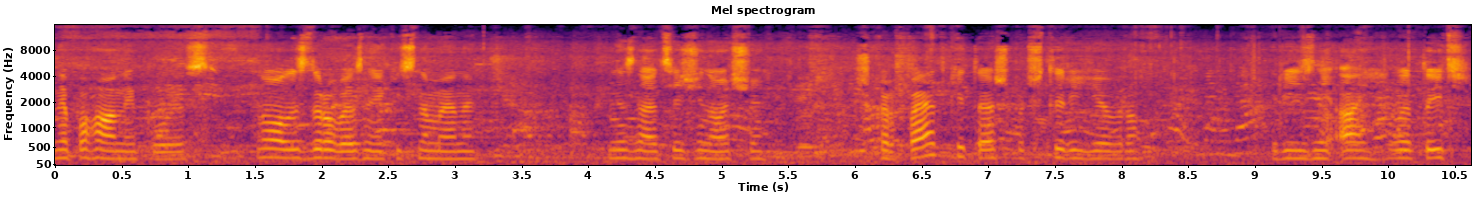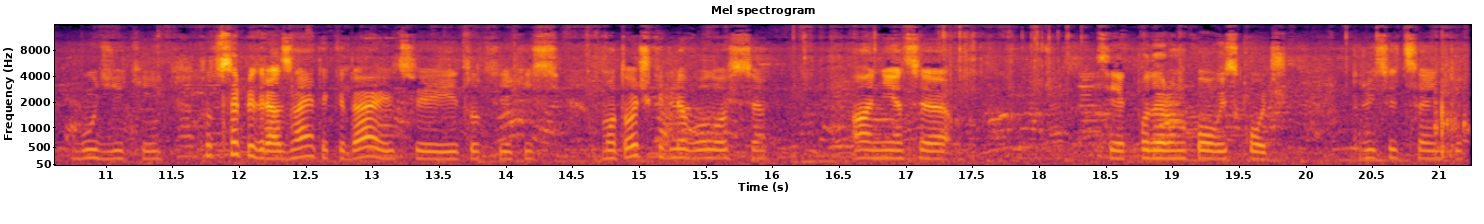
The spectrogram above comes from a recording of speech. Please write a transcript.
Непоганий пояс. Ну, але здоровезний якийсь на мене. Не знаю, це жіночі. Шкарпетки теж по 4 євро. Різні. Ай, летить будь-який. Тут все підряд, знаєте, кидають. І тут якісь моточки для волосся. А, ні, це, це як подарунковий скотч. 30 центів.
